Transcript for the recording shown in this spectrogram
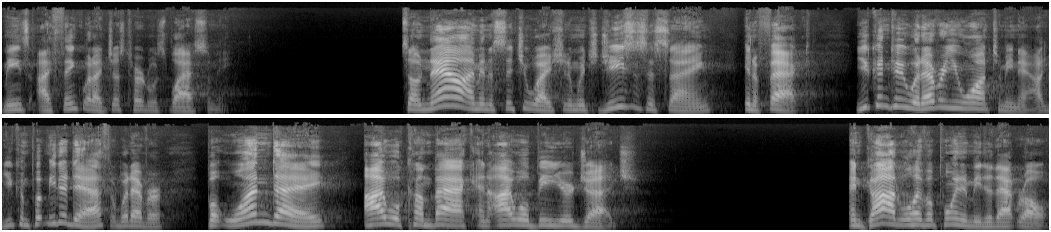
It means I think what I just heard was blasphemy. So now I'm in a situation in which Jesus is saying, in effect, you can do whatever you want to me now. You can put me to death or whatever, but one day I will come back and I will be your judge. And God will have appointed me to that role.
